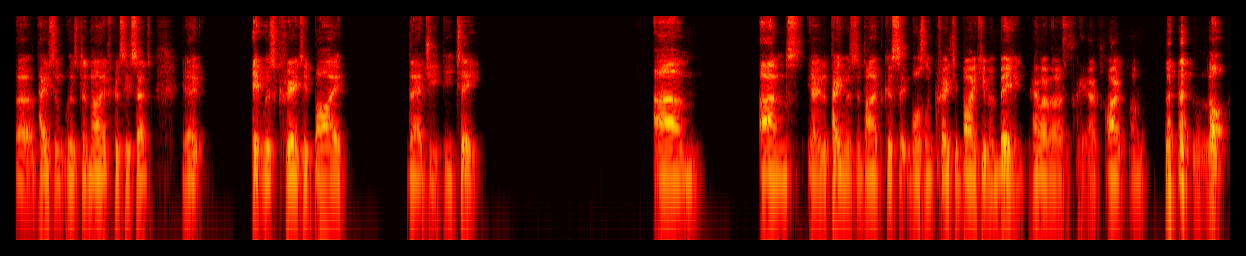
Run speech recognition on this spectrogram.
uh, a patent was denied because he said, you know, it was created by their GPT. Um, and you know the patent was denied because it wasn't created by a human being. However, you know, I, am not.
